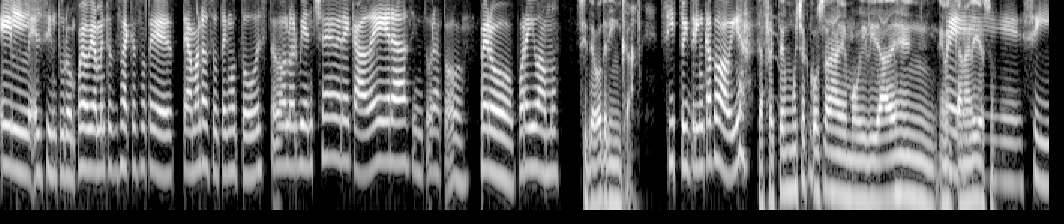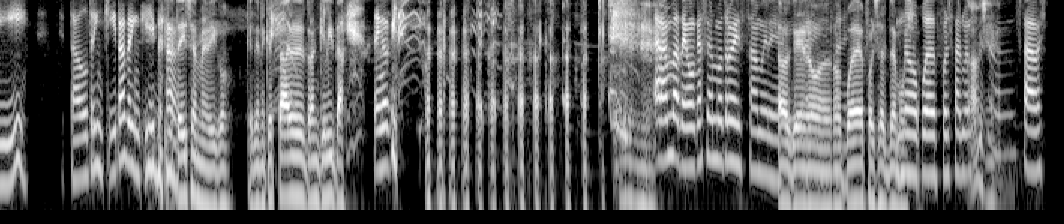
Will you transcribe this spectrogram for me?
el, el cinturón, pues obviamente tú sabes que eso te, te amarra, eso tengo todo este dolor bien chévere, cadera, cintura, todo. Pero por ahí vamos. Si te veo trinca. Sí, estoy trinca todavía. ¿Te afectan muchas cosas de movilidades en, en el Pues, canal y eso? Sí, he estado trinquita, ¿Qué trinquita. te dice el médico? Que tienes que estar tranquilita. Tengo que... Caramba, tengo que hacerme otros exámenes. Ok, no, no puedes esforzarte mucho. No puedo esforzarme mucho, bien. ¿sabes?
